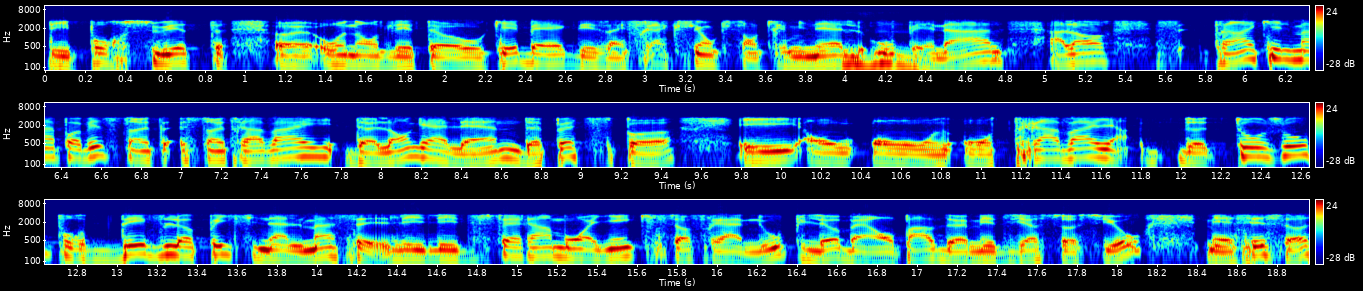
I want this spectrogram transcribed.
des poursuites euh, au nom de l'État au Québec, des infractions qui sont criminelles ou pénales. Alors, tranquillement, pas vite, c'est un, c'est un travail de longue haleine, de petits pas, et on, on, on travaille de, toujours pour développer finalement les, les différents moyens qui s'offrent à nous. Puis là, ben, on parle de médias sociaux, mais c'est ça.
